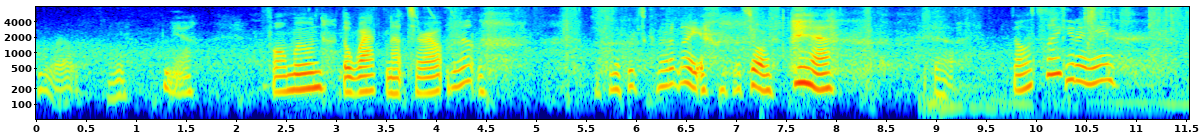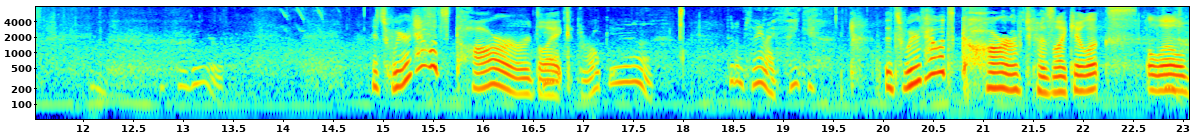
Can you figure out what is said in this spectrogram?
People are out. right? Yeah. Full moon. The whack nuts are out. Yeah. That's when the freaks come out at night. Like that song. Yeah. Yeah. So it's like, See what I mean? It's weird. it's weird how it's carved. Like, it's broken. That's what I'm saying. I think. It's weird how it's carved because, like, it looks a little,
